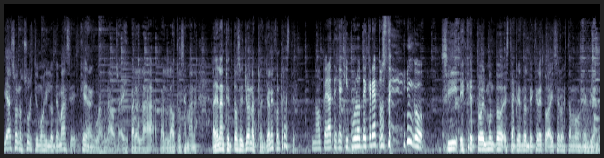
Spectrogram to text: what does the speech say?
ya son los últimos y los demás se quedan guardados ahí para la, para la otra semana. Adelante, entonces, Jonathan, ¿ya lo encontraste? No, espérate, que aquí puros decretos tengo. Sí, es que todo el mundo está pidiendo el decreto, ahí se lo estamos enviando.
